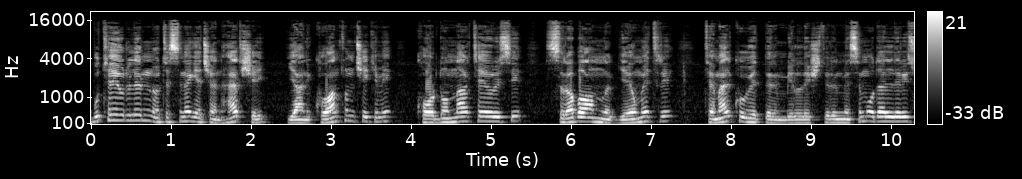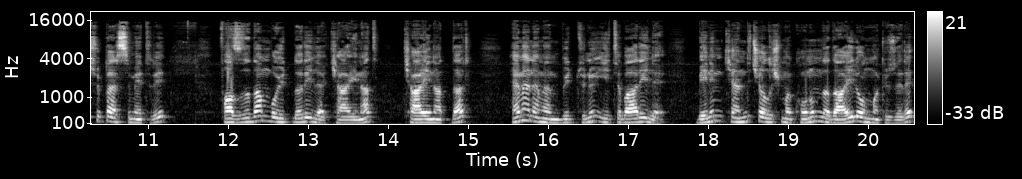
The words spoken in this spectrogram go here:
Bu teorilerin ötesine geçen her şey yani kuantum çekimi kordonlar teorisi, sıra bağımlı geometri, temel kuvvetlerin birleştirilmesi modelleri, süpersimetri, fazladan boyutlarıyla kainat, kainatlar hemen hemen bütünü itibariyle benim kendi çalışma konum da dahil olmak üzere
